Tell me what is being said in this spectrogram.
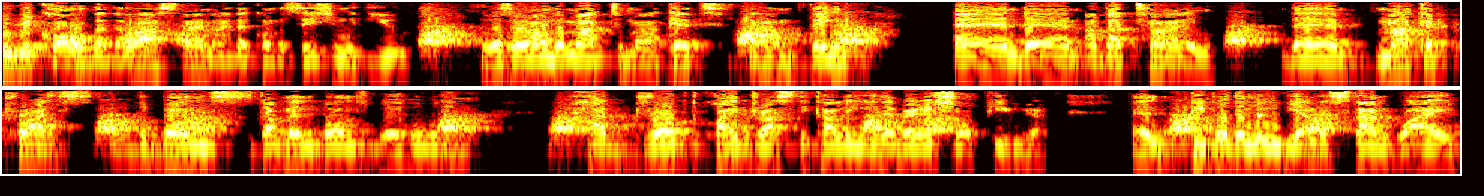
You recall that the last time I had a conversation with you, it was around the mark-to-market um, thing. And um, at that time, the market price of the bonds, government bonds we're holding had dropped quite drastically in a very short period. And people didn't even understand why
